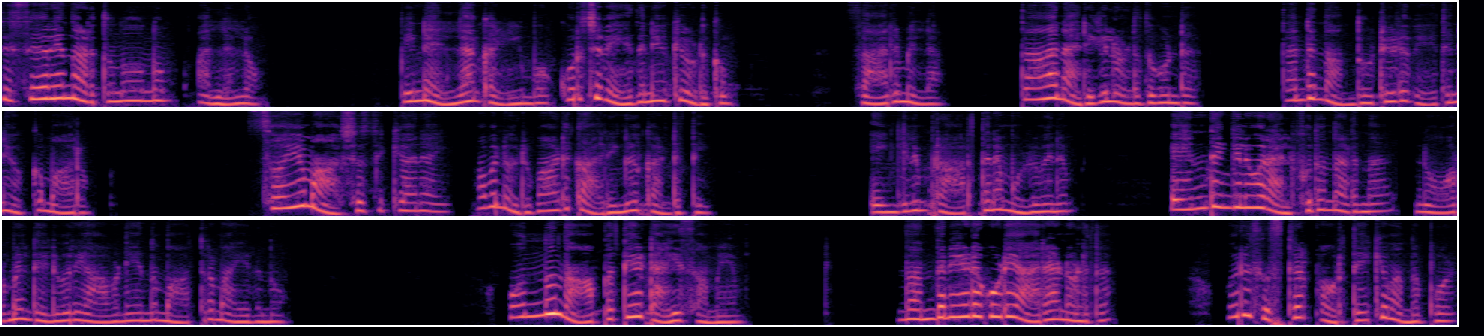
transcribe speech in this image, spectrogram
സിസേറിയൻ നടത്തുന്നതൊന്നും അല്ലല്ലോ. പിന്നെ എല്ലാം കഴിയുമ്പോൾ കുറച്ച് വേദനയൊക്കെ എടുക്കും. സാരമില്ല. താൻ അരികിലുള്ളതുകൊണ്ട് തന്റെ നന്തൂട്ടിയുടെ വേദനയൊക്കെ മാറും. സ്വയം ആശ്വസിക്കാനായി അവൻ ഒരുപാട് കാര്യങ്ങൾ കണ്ടെത്തി. എങ്കിലും പ്രാർത്ഥന മുഴുവനും എന്തെങ്കിലും ഒരു അത്ഭുതം നടന്ന് നോർമൽ ഡെലിവറി ആവണേന്ന് മാത്രമായിരുന്നു. ഒന്ന് നാൽപ്പത്തിയെട്ടായി സമയം. നന്ദനയുടെ കൂടെ ആരാണുള്ളത്? ഒരു സിസ്റ്റർ പുറത്തേക്ക് വന്നപ്പോൾ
